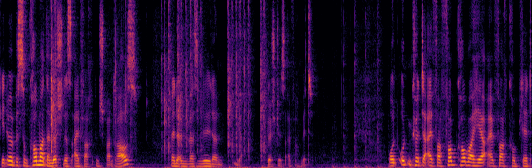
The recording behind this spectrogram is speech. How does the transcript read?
Geht immer bis zum Komma, dann löscht ihr das einfach entspannt raus. Wenn er irgendwie was will, dann ja, löscht ihr es einfach mit. Und unten könnt ihr einfach vom Komma her einfach komplett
